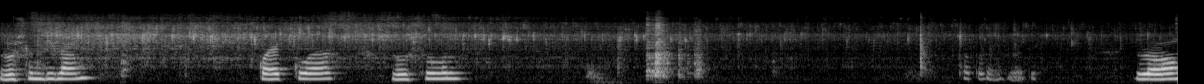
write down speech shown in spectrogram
রসুন দিলাম, কয়েক কোয়া রসুন। লং,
